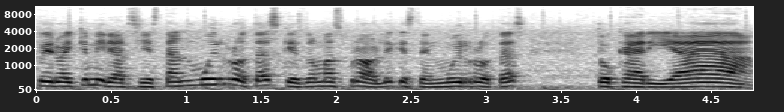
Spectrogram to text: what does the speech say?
pero hay que mirar si están muy rotas, que es lo más probable que estén muy rotas. Tocaría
